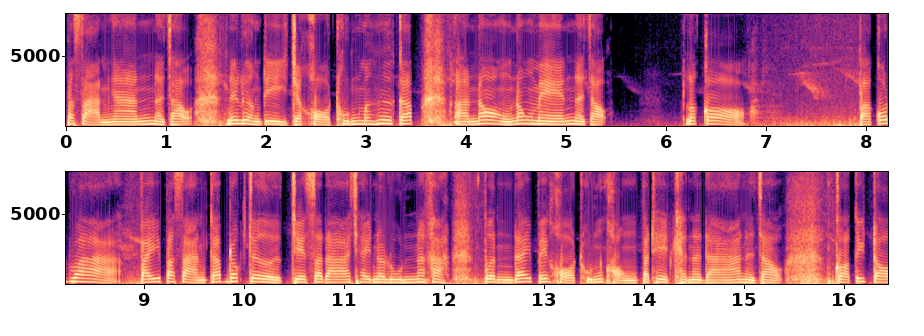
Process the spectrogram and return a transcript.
ประสานงานนะเจ้าในเรื่องที่จะขอทุนมาเฮือกับอ่าน้องน้องแมนนะเจ้าแล้วก็ปรากฏว่าไปประสานกับดรเจษดาชัยนรุนนะคะ เปิ่นได้ไปขอทุนของประเทศแคนาดานะเจ้าก็ติดต่อ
